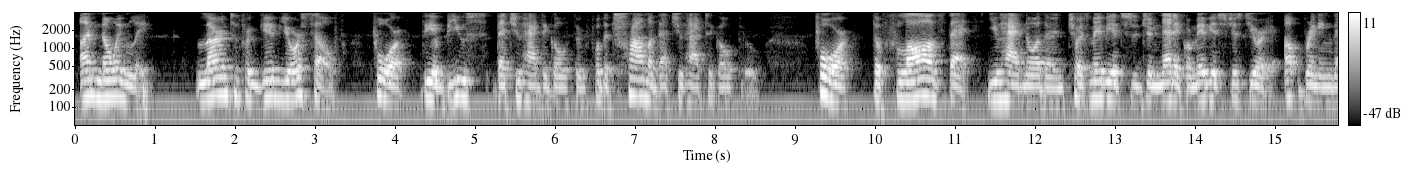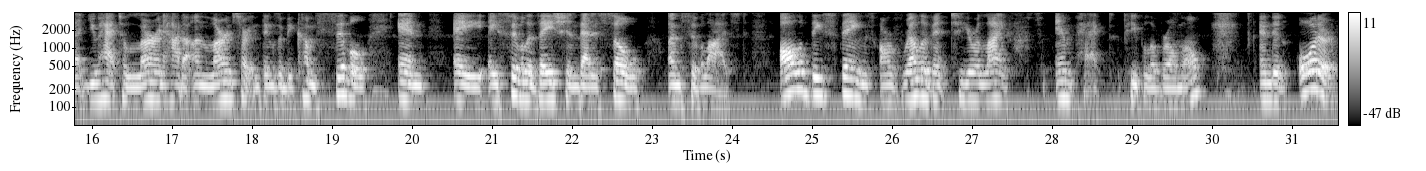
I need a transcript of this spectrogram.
unknowingly. Learn to forgive yourself for the abuse that you had to go through, for the trauma that you had to go through, for the flaws that you had no other choice. Maybe it's genetic, or maybe it's just your upbringing that you had to learn how to unlearn certain things or become civil in a, a civilization that is so uncivilized. All of these things are relevant to your life's impact, people of Romo. And in order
